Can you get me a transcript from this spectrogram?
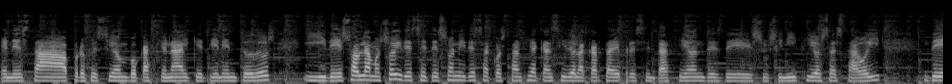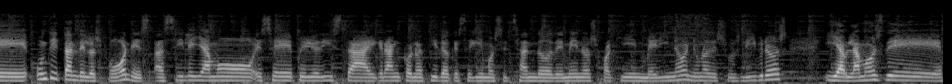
en esta profesión vocacional que tienen todos y de eso hablamos hoy, de ese tesón y de esa constancia que han sido la carta de presentación desde sus inicios hasta hoy de un titán de los fogones, así le llamó ese periodista y gran conocido que seguimos echando de menos, Joaquín Merino, en uno de sus libros, y hablamos de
